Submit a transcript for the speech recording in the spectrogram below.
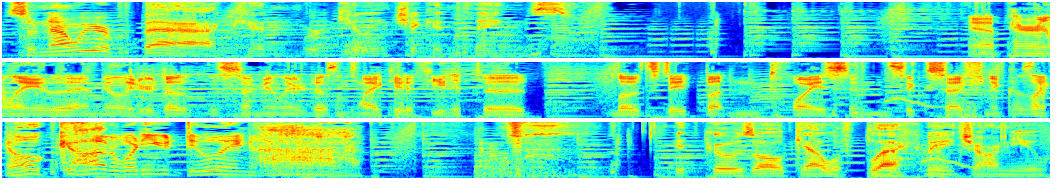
So now we are back, and we're killing chicken things. Yeah, apparently the emulator does the simulator doesn't like it if you hit the load state button twice in succession. It goes like, "Oh God, what are you doing?" Ah. It goes all Galuf Black Mage on you.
